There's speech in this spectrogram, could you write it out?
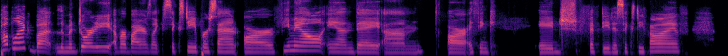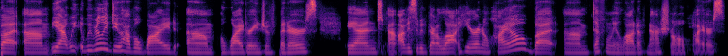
public, but the majority of our buyers, like 60%, are female and they um, are, I think, age 50 to 65. But um, yeah, we, we really do have a wide um, a wide range of bidders, and uh, obviously we've got a lot here in Ohio, but um, definitely a lot of national buyers.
